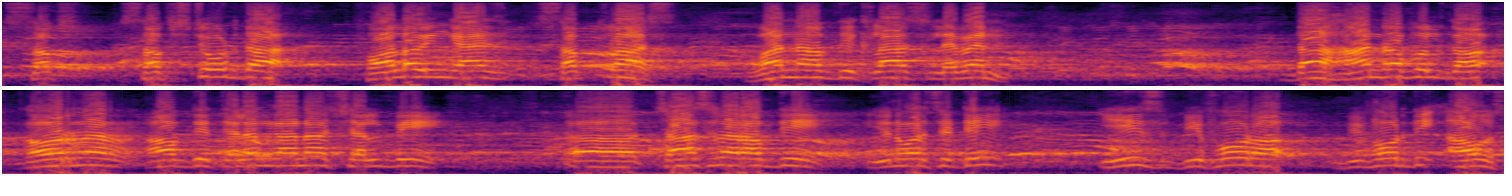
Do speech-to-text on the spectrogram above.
sub- substitute the following as subclass 1 of the class 11. The Honorable Go- Governor of the Telangana shall be uh, Chancellor of the University is before, uh, before the House.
